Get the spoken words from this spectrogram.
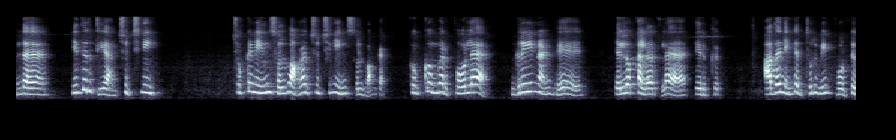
இந்த இது இருக்கு இல்லையா சுச்சினி. சுக்கனின்னு சொல்லுவாங்க சுச்சினின்னு சொல்லுவாங்க. குக்கும்பர் போல க்ரீன் அண்டு எல்லோ கலரில் இருக்குது அதை நீங்கள் துருவி போட்டு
